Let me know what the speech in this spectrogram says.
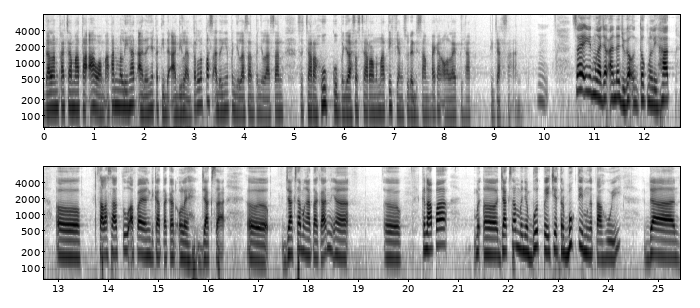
dalam kacamata awam akan melihat adanya ketidakadilan. Terlepas adanya penjelasan-penjelasan secara hukum, penjelasan secara normatif yang sudah disampaikan oleh pihak kejaksaan. Hmm. Saya ingin mengajak Anda juga untuk melihat uh, salah satu apa yang dikatakan oleh jaksa. Uh, jaksa mengatakan ya eh, kenapa eh, jaksa menyebut PC terbukti mengetahui dan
